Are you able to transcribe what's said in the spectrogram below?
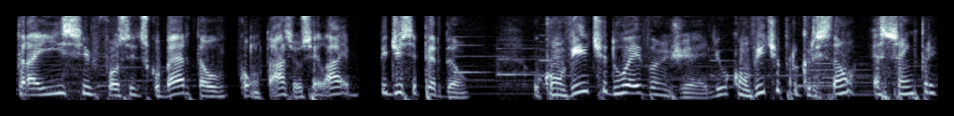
traísse, fosse descoberta, ou contasse, ou sei lá, pedisse perdão. O convite do evangelho, o convite para o cristão é sempre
